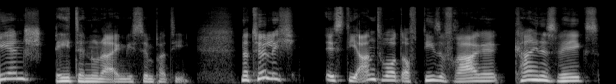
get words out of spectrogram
Wie entsteht denn nun eigentlich Sympathie? Natürlich ist die Antwort auf diese Frage keineswegs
